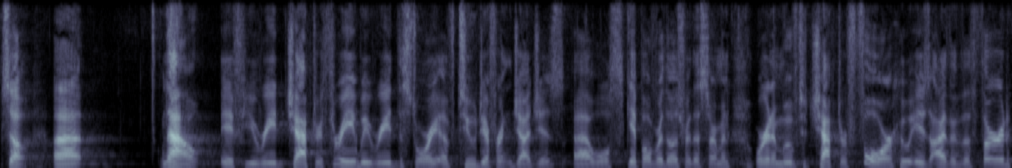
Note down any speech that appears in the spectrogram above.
So, uh, now, if you read chapter 3, we read the story of two different judges. Uh, we'll skip over those for this sermon. We're going to move to chapter 4, who is either the third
